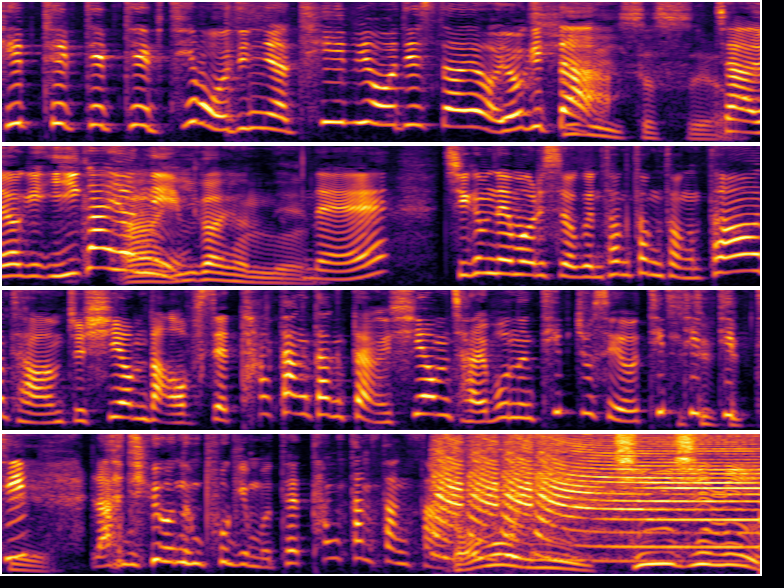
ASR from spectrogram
팁, 팁, 팁, 팁, 팁 어딨냐? 팁이 어딨어요? 여기 있다. 팁이 있었어요. 자, 여기 이가현님. 아, 이가현님. 네. 지금 내 머릿속은 텅텅텅텅. 다음 주 시험 다 없애. 탕탕탕탕. 시험 잘 보는 팁 주세요. 팁, 팁, 팁, 팁. 라디오는 포기 못해. 탕탕탕탕. 너무 이 진심이.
